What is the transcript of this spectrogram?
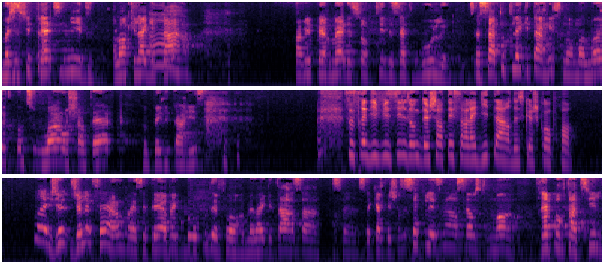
mais je suis très timide. Alors que la ah. guitare, ça me permet de sortir de cette boule. C'est ça, tous les guitaristes, normalement, quand tu vois un chanteur un peu guitariste. Ce serait difficile donc de chanter sans la guitare, de ce que je comprends. Oui, je, je l'ai fait, hein, mais c'était avec beaucoup d'efforts. Mais la guitare, ça, c'est quelque chose. C'est plaisant, c'est un instrument très portátil.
